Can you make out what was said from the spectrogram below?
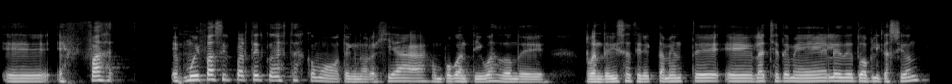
eh, es es muy fácil partir con estas como tecnologías un poco antiguas donde renderizas directamente el HTML de tu aplicación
